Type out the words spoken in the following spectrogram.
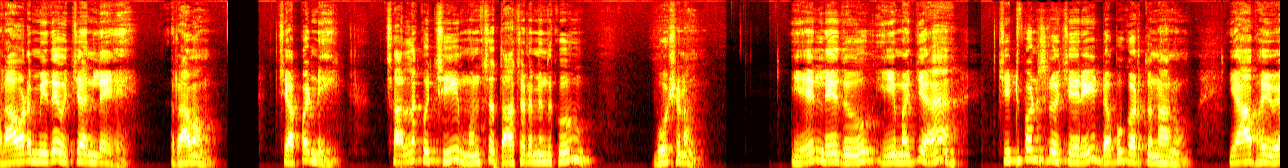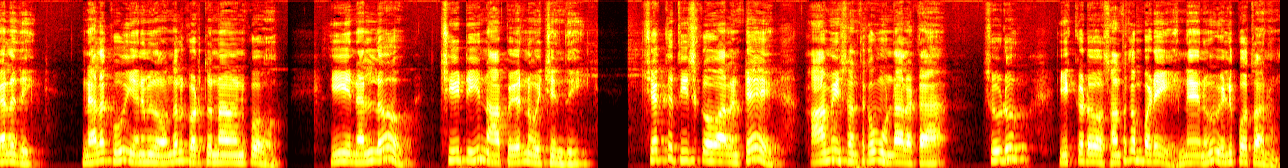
రావడం మీదే వచ్చానులే. రామం చెప్పండి చల్లకొచ్చి ముంచ దాచడం ఎందుకు? భూషణం ఏం లేదు ఈ మధ్య చిట్ ఫండ్స్లో చేరి డబ్బు కడుతున్నాను. యాభై వేలది. నెలకు ఎనిమిది వందలు కడుతున్నాను అనుకో ఈ నెలలో చీటీ నా పేరున వచ్చింది. చెక్ తీసుకోవాలంటే హామీ సంతకం ఉండాలట. చూడు ఇక్కడ సంతకం పడి నేను వెళ్ళిపోతాను.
